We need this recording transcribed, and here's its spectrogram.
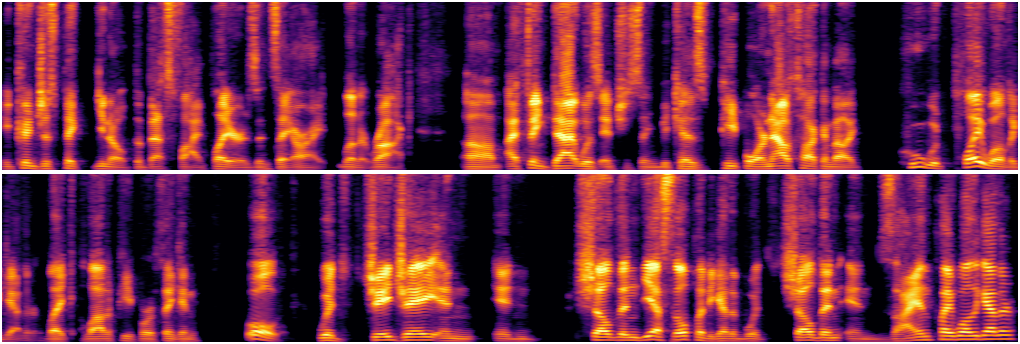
You couldn't just pick, you know, the best five players and say, all right, let it rock. Um, I think that was interesting because people are now talking about like who would play well together. Like a lot of people are thinking, well, would JJ and and Sheldon, yes, they'll play together. Would Sheldon and Zion play well together?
